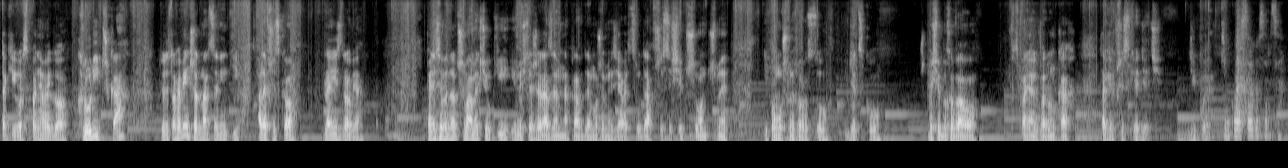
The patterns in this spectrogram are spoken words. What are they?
takiego wspaniałego króliczka, który jest trochę większy od Marcelinki, ale wszystko dla jej zdrowia. Panie Seweryno, trzymamy kciuki i myślę, że razem naprawdę możemy zdziałać cuda. Wszyscy się przyłączmy i pomóżmy po prostu dziecku, żeby się wychowało w wspaniałych warunkach, tak jak wszystkie dzieci. Dziękuję. Dziękuję z całego serca.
